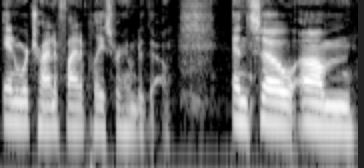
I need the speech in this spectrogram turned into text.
and we're trying to find a place for him to go. And so um,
